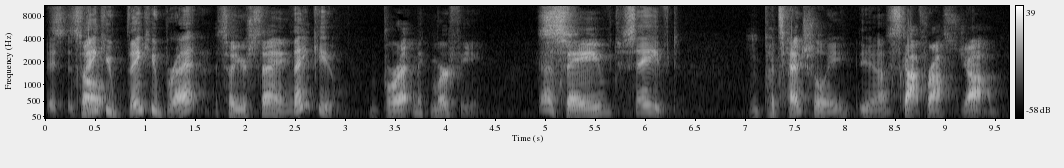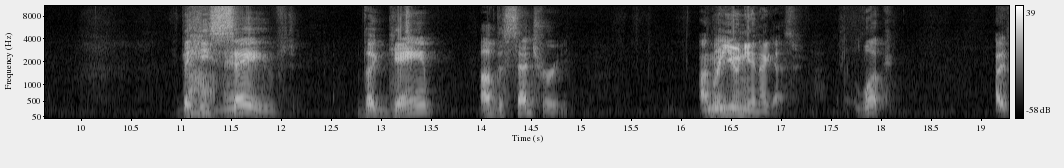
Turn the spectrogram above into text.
it, So- thank you, thank you, Brett. so you're saying Thank you. Brett McMurphy Yes. saved Saved. potentially Yeah. Scott Frost's job. That Oh, he man. saved the game of the century I mean, reunion, I guess. look, i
